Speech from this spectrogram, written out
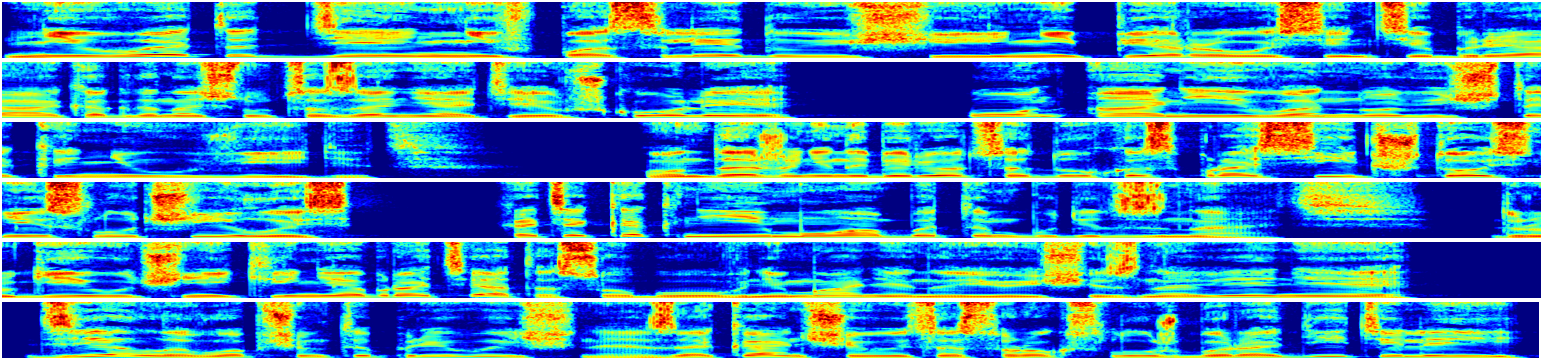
Ни в этот день, ни в последующий, ни 1 сентября, когда начнутся занятия в школе, он Ани Иванович так и не увидит. Он даже не наберется духа спросить, что с ней случилось, хотя как не ему об этом будет знать. Другие ученики не обратят особого внимания на ее исчезновение. Дело, в общем-то, привычное. Заканчивается срок службы родителей,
